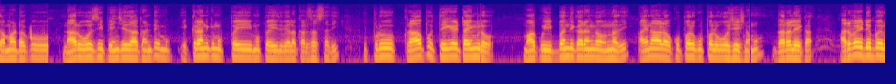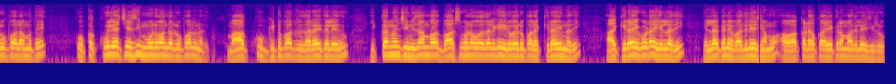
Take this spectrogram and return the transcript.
టమాటాకు నారు పోసి పెంచేదాకంటే ము- ఎకరానికి ముప్పై ముప్పై ఐదు వేల ఖర్చు వస్తుంది. ఇప్పుడు క్రాప్ తెగే టైంలో మాకు ఇబ్బందికరంగా ఉన్నది. అయినా ఆడ కుప్పలు కుప్పలు పోసేసినాము ధర లేక. అరవై డెబ్బై రూపాయలు అమ్మితే ఒక కూలి వచ్చేసి మూడు వందల రూపాయలు ఉన్నది మాకు గిట్టుబాటు ధర అయితే లేదు. ఇక్కడ నుంచి నిజామాబాద్ బాక్స్ కొనబోదలిగే ఇరవై రూపాయల కిరాయి ఉన్నది. ఆ కిరాయి కూడా వెళ్ళది వెళ్ళకనే వదిలేసినాము. అక్కడ ఒక ఎకరం వదిలేసిర్రు.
